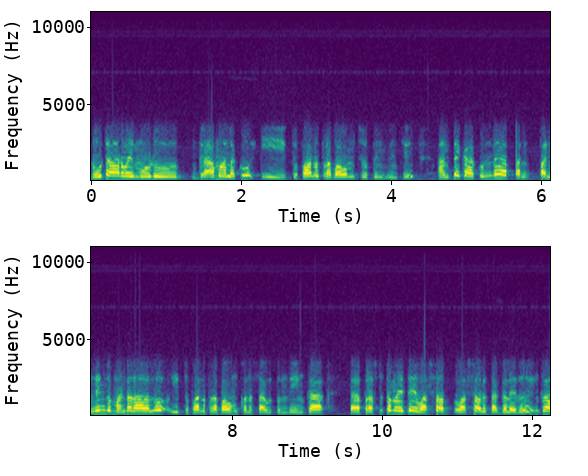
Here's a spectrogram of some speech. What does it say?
నూట అరవై మూడు గ్రామాలకు ఈ తుఫాను ప్రభావం చూపించి అంతేకాకుండా పన్ పన్నెండు మండలాలలో ఈ తుఫాను ప్రభావం కొనసాగుతుంది. ఇంకా ప్రస్తుతం అయితే వర్ష వర్షాలు తగ్గలేదు. ఇంకా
